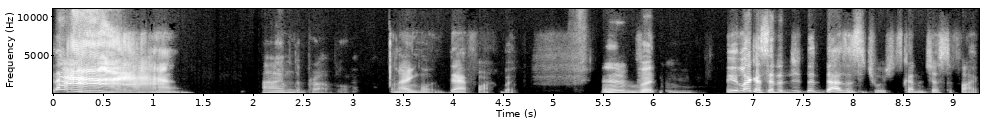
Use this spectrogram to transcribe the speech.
nah, I'm the problem. I ain't going that far, but uh, but Hmm. eh, like I said, the, the Daza situation is kind of justified.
